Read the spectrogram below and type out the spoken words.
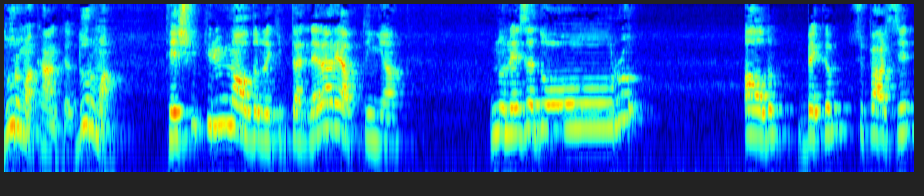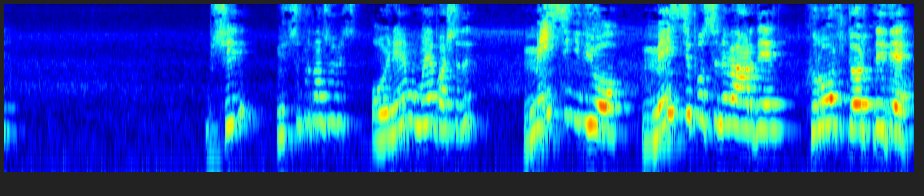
durma kanka durma. Teşvik primi mi aldın rakipten? Neler yaptın ya? Nunez'e doğru aldım. Beckham süpersin. Bir şey 3-0'dan sonra biz oynayamamaya başladık. Messi gidiyor. Messi pasını verdi. Kroos dörtledi.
